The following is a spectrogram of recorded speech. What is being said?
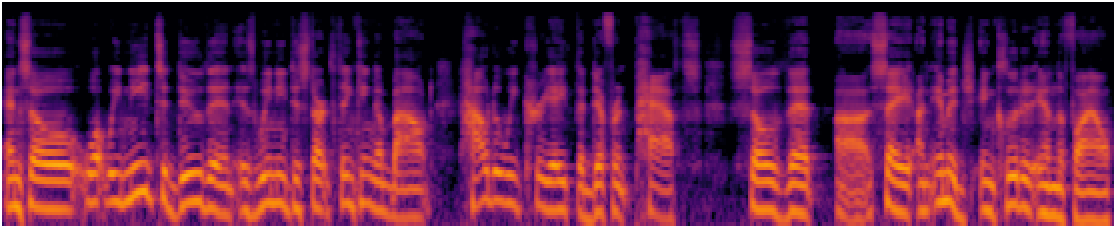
And so what we need to do then is we need to start thinking about how do we create the different paths so that, uh, say, an image included in the file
